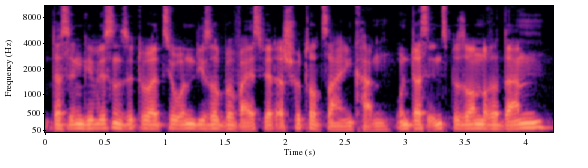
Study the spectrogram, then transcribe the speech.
dass in gewissen Situationen dieser Beweiswert erschüttert sein kann. Und das insbesondere dann,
